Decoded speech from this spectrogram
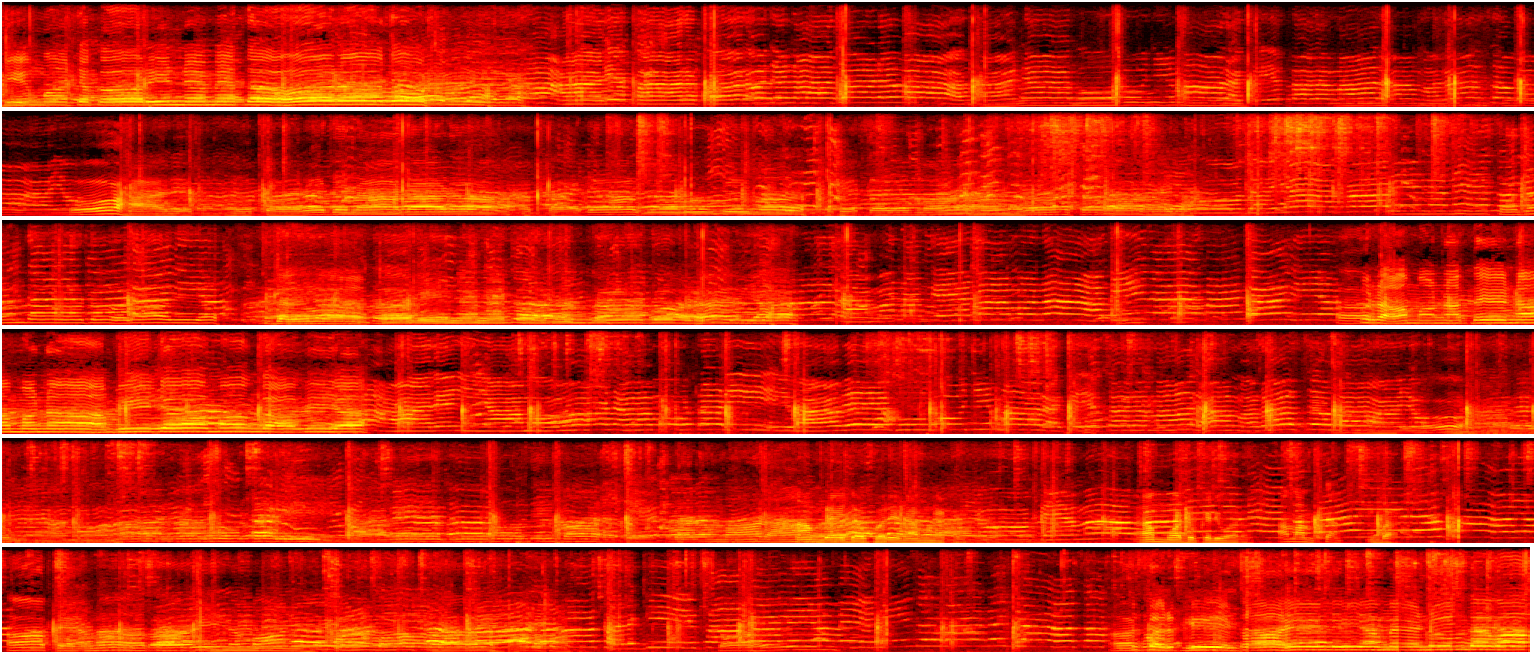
કિંમત કરીને મેં તહર દયા કરીને દોડાવ્યા રામના તે નામના બે જાવ ફરી નામ નાખે આમ મોઢું કરી વાળો આમ આમ ત્યાં બા આ પ્રેમ કરીને મને સરખી સાહેલી અમે નિંદવાન ગયા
